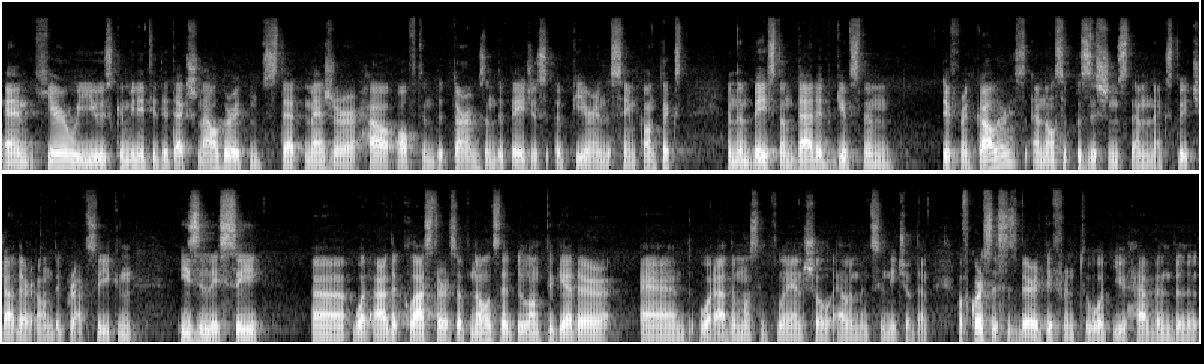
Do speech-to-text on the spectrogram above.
And here we use community detection algorithms that measure how often the terms and the pages appear in the same context. And then based on that, it gives them different colors and also positions them next to each other on the graph. So you can easily see uh, what are the clusters of nodes that belong together and what are the most influential elements in each of them. Of course, this is very different to what you have in the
